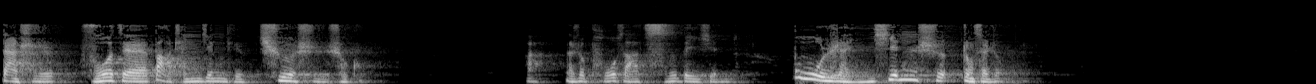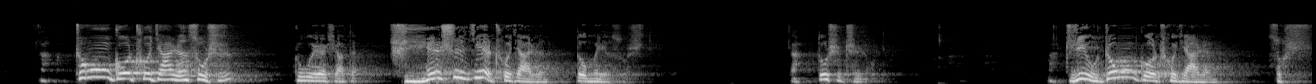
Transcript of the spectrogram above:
但是佛在大乘经里确实说过。那是菩萨慈悲心，不忍心吃众生肉。啊，中国出家人素食，诸位要晓得，全世界出家人都没有素食的，啊，都是吃肉的。只有中国出家人素食，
